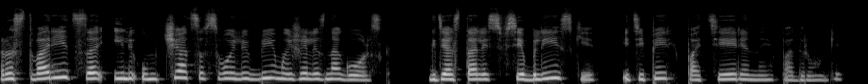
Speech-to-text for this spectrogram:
раствориться или умчаться в свой любимый Железногорск, где остались все близкие и теперь потерянные подруги.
